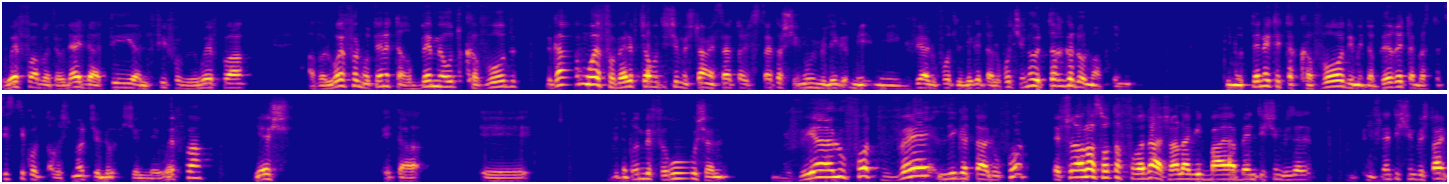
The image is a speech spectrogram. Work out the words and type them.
וופא, ואתה יודע את דעתי על פיפ"א ווופא, אבל וופא נותנת הרבה מאוד כבוד, וגם וופא ב-1992 עשתה את השינוי מגביע האלופות לליגת האלופות, שינוי יותר גדול מהפרימיום. היא נותנת את הכבוד, היא מדברת בסטטיסטיקות הרשמיות של, של וופא, יש את ה... אה, מדברים בפירוש על גביע האלופות וליגת האלופות. אפשר לעשות הפרדה, אפשר להגיד מה היה בין 90 וזה, לפני 92,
